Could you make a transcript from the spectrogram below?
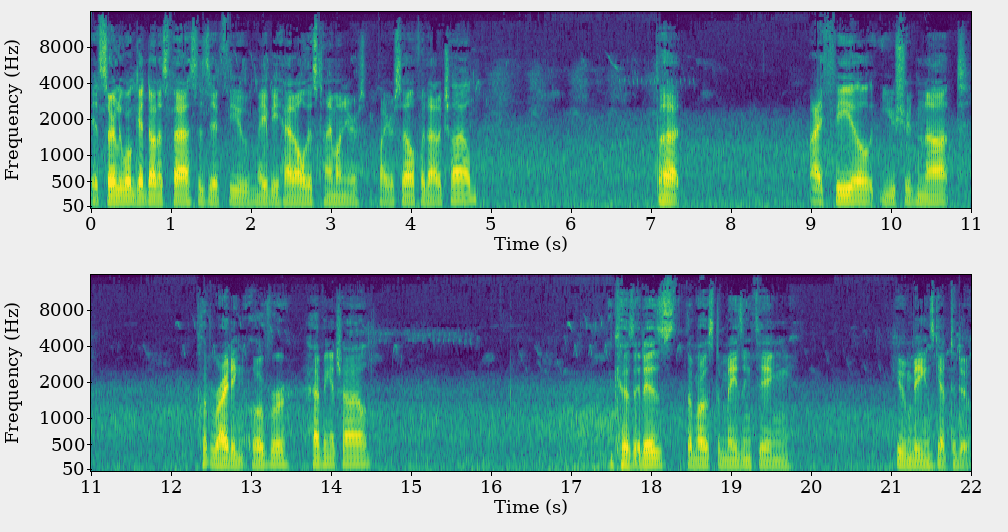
it certainly won't get done as fast as if you maybe had all this time on your by yourself without a child. But I feel you should not put writing over having a child because it is the most amazing thing human beings get to do.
